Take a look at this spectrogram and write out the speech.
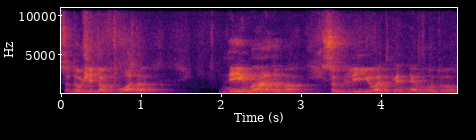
Sudaužyto puodo neįmanoma suklyjuoti, kad nebūtų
